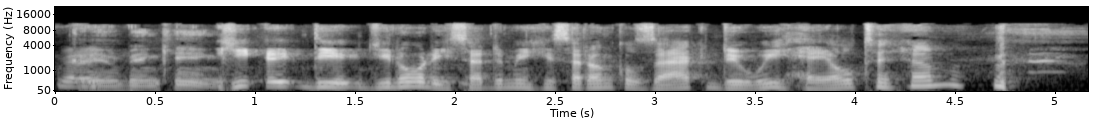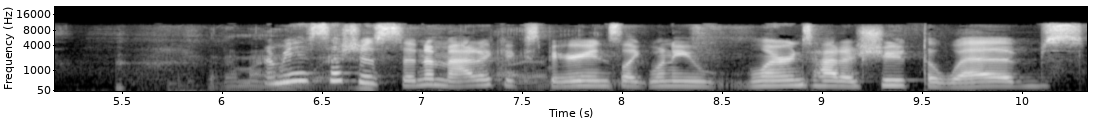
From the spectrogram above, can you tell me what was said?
Could have been king. He, do, you, do you know what he said to me? He said, "Uncle Zach, do we hail to him?" I mean, it's such a cinematic experience. Like when he learns how to shoot the webs.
